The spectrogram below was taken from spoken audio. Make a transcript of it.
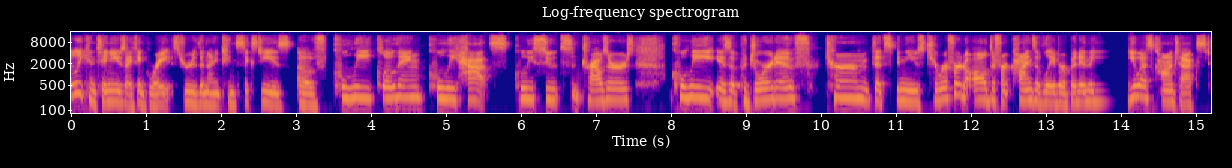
really continues, I think, right through the 1960s of coolie clothing, coolie hats, coolie suits and trousers. Coolie is a pejorative term that's been used to refer to all different kinds of labor, but in the US context,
